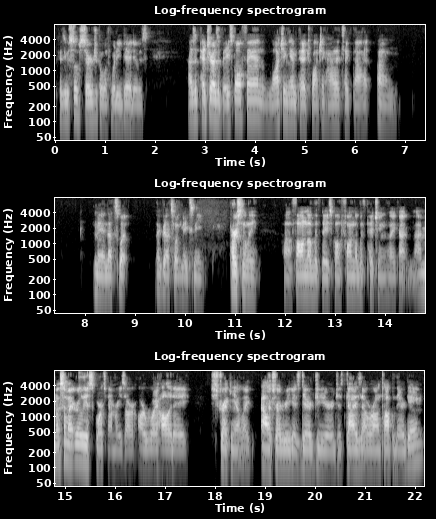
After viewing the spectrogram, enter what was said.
because he was so surgical with what he did. It was as a pitcher, as a baseball fan, watching him pitch, watching highlights like that, um, man, that's what like that's what makes me personally uh, fall in love with baseball, fall in love with pitching. Like I, I, most of my earliest sports memories are are Roy Halladay striking out like Alex Rodriguez, Derek Jeter, just guys that were on top of their game,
